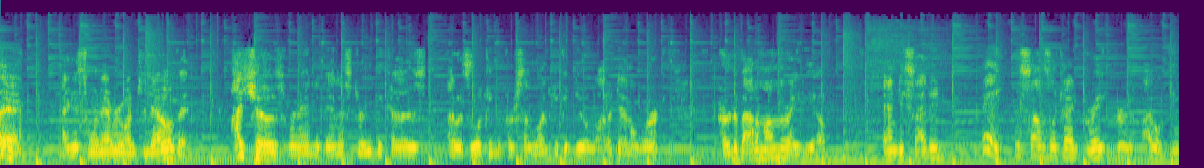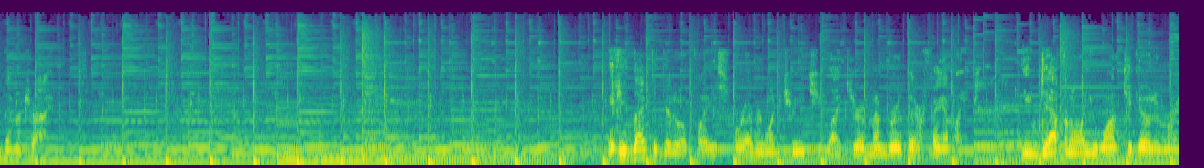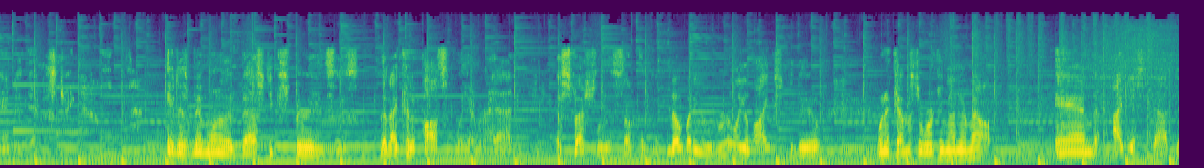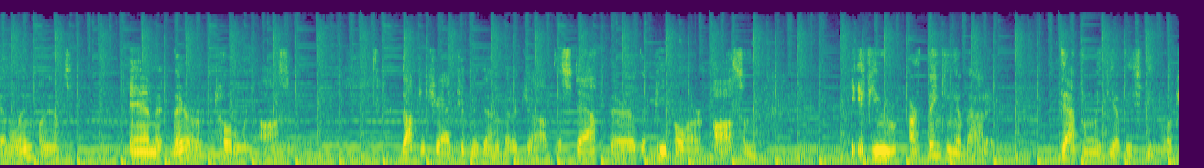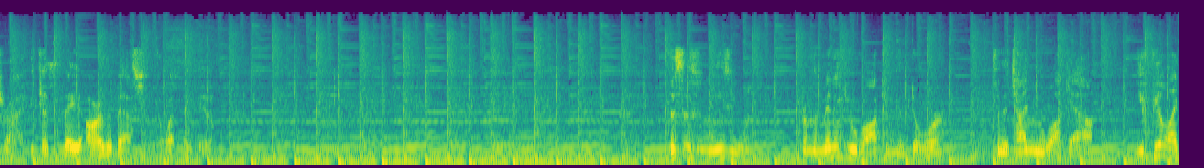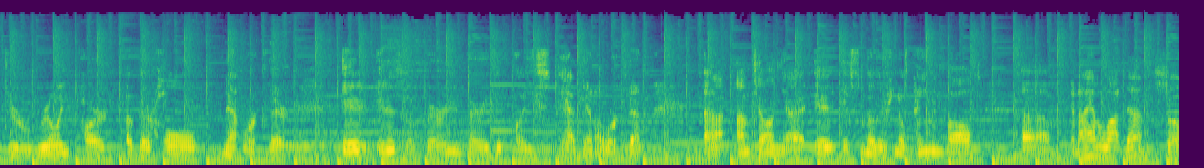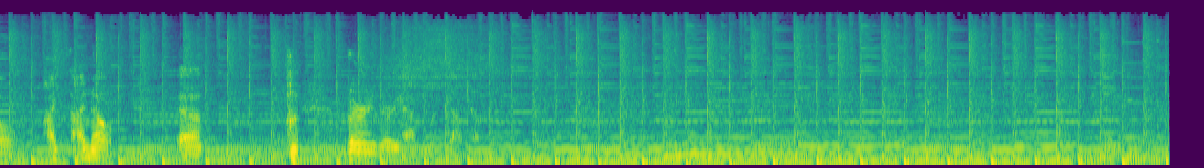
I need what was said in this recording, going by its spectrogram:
There. I just want everyone to know that I chose Veranda Dentistry because I was looking for someone who could do a lot of dental work, heard about them on the radio, and decided, hey, this sounds like a great group. I will give them a try. If you'd like to go to a place where everyone treats you like you're a member of their family, you definitely want to go to Veranda. It has been one of the best experiences that I could have possibly ever had, especially as something that nobody really likes to do when it comes to working on your mouth. And I just got dental implants, and they're totally awesome. Dr. Chad couldn't have done a better job. The staff there, the people are awesome. If you are thinking about it, definitely give these people a try because they are the best at what they do. This is an easy one. From the minute you walk in the door to the time you walk out, you feel like you're really part of their whole network there. It, it is a very, very good place to have dental work done. Uh, I'm telling you, it, it's no, there's no pain involved, um, and I had a lot done, so I, I know. Uh, very, very happy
